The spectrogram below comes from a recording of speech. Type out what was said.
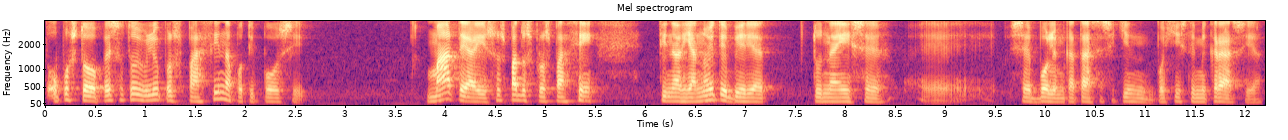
όπως το πες, αυτό το βιβλίο προσπαθεί να αποτυπώσει μάταια ίσως, πάντως προσπαθεί την αδιανόητη εμπειρία του να είσαι ε, σε εμπόλεμη κατάσταση εκείνη την εποχή στη Μικράσια.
